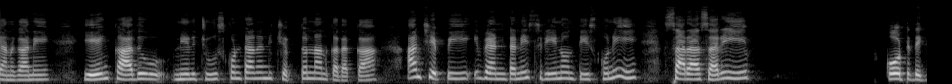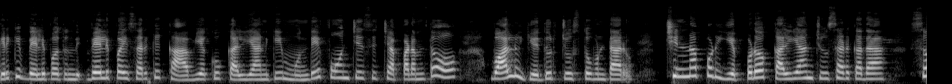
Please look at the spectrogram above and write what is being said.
అనగానే ఏం కాదు నేను చూసుకుంటానని చెప్తున్నాను కదక్క అని చెప్పి వెంటనే శ్రీనుని తీసుకుని సరాసరి కోర్టు దగ్గరికి వెళ్ళిపోతుంది. వెళ్ళిపోయేసరికి కావ్యకు కళ్యాణ్కి ముందే ఫోన్ చేసి చెప్పడంతో వాళ్ళు ఎదురు చూస్తూ ఉంటారు. చిన్నప్పుడు ఎప్పుడో కళ్యాణ్ చూశాడు కదా. సో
